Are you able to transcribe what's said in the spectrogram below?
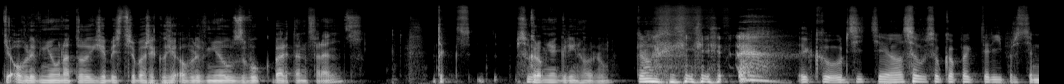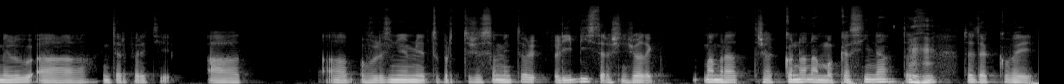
tě ovlivňují natolik, že bys třeba řekl, že ovlivňují zvuk Bert and Friends? Tak jsou... Kromě Greenhornu. Kromě, jako určitě, jo. Jsou, jsou kapely, který prostě miluju a interpreti a, a ovlivňuje mě to, protože se mi to líbí strašně, že? tak mám rád třeba Konana Mokasína, to, mm-hmm. to je takový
